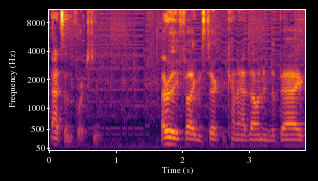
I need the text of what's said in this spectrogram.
That's unfortunate. I really felt like Mr. kind of had that one in the bag.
